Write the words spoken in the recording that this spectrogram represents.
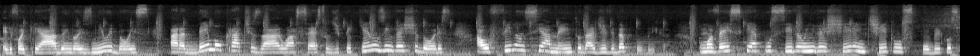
Ele foi criado em 2002 para democratizar o acesso de pequenos investidores ao financiamento da dívida pública, uma vez que é possível investir em títulos públicos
